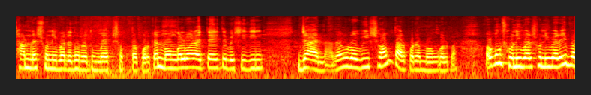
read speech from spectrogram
সামনের শনিবারে ধরো তুমি এক সপ্তাহ পর। কেন মঙ্গলবার আইতে আইতে বেশি দিন যায় না। যেমন রবি সোম, তারপরে মঙ্গলবার। ওরকম শনিবার, শনিবারেই বা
